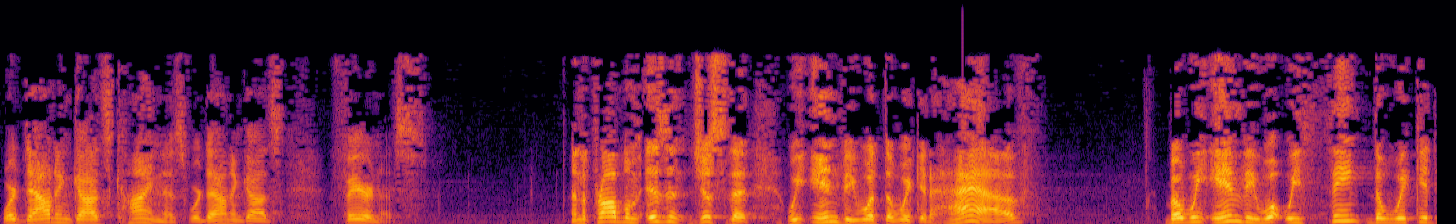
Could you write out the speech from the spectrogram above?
We're doubting God's kindness. We're doubting God's fairness. And the problem isn't just that we envy what the wicked have, but we envy what we think the wicked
